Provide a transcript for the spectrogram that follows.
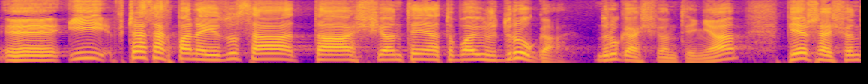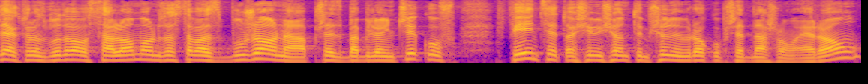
E, I w czasach Pana Jezusa ta świątynia to była już druga, druga świątynia. Pierwsza świątynia, którą zbudował Salomon, została zburzona przez Babilończyków w 587 roku przed naszą erą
